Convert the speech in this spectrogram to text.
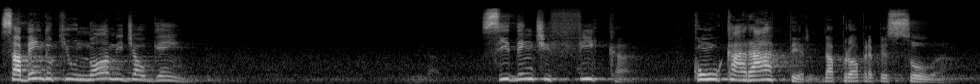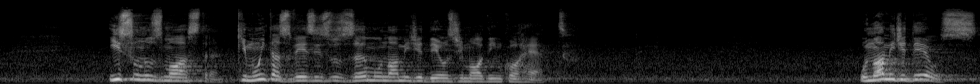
sabendo que o nome de alguém se identifica com o caráter da própria pessoa, isso nos mostra que muitas vezes usamos o nome de Deus de modo incorreto. O nome de Deus,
